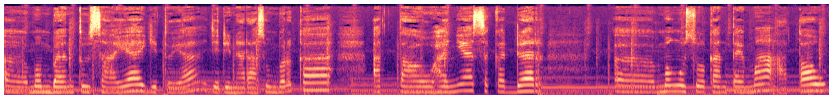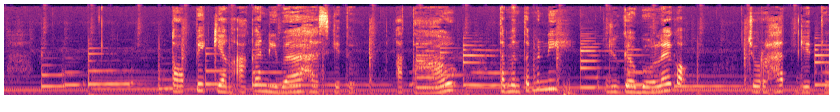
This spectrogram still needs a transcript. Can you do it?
uh, membantu saya gitu ya jadi narasumber kah atau hanya sekedar uh, mengusulkan tema atau topik yang akan dibahas gitu. Atau teman-teman nih juga boleh kok curhat gitu.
